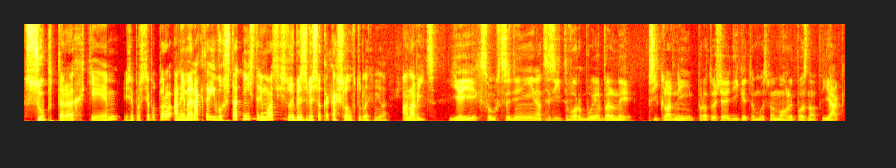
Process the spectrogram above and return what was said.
subtrh tím, že prostě podporují anime, na který v ostatní streamovací služby z vysoka kašlou v tuhle chvíli. A navíc, jejich soustředění na cizí tvorbu je velmi příkladný, protože díky tomu jsme mohli poznat jak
